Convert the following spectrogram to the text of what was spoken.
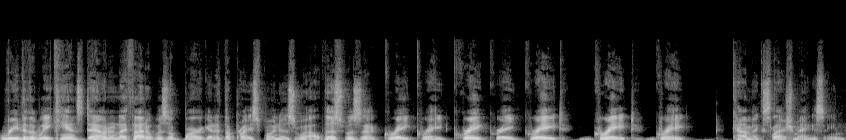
Read of the week, hands down, and I thought it was a bargain at the price point as well. This was a great, great, great, great, great, great, great comic slash magazine.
